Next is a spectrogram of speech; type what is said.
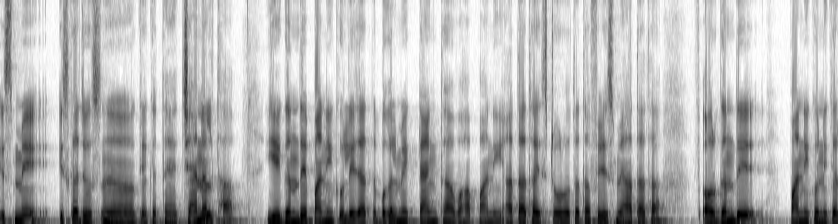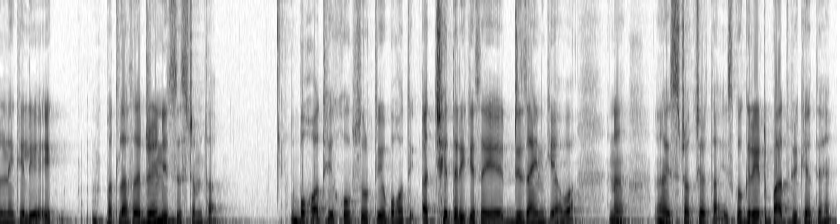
इसमें इसका जो क्या कहते हैं चैनल था, ये गंदे पानी को ले जाता, बगल में एक टैंक था, वहाँ पानी आता था स्टोर होता था, फिर इसमें आता था, और गंदे पानी को निकलने के लिए एक पतला सा ड्रेनेज सिस्टम था। तो बहुत ही खूबसूरती और बहुत ही अच्छे तरीके से ये डिज़ाइन किया हुआ, है ना? स्ट्रक्चर था, इसको ग्रेट बाथ भी कहते हैं।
